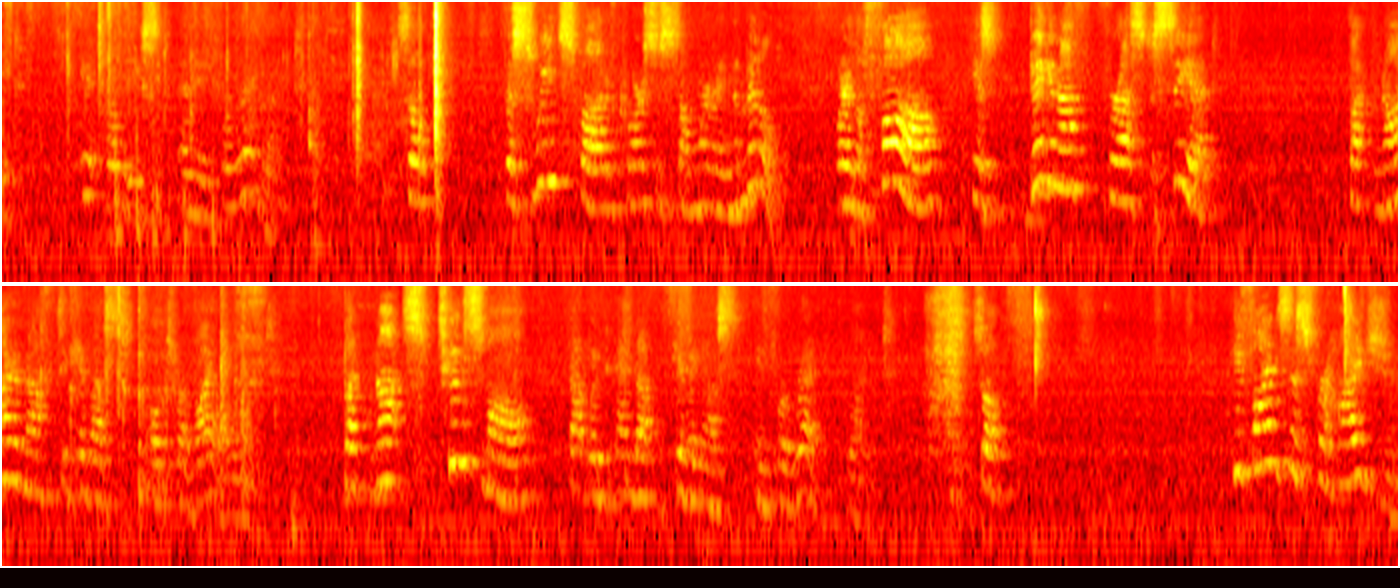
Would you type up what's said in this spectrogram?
light, it released an infrared light. So the sweet spot, of course, is somewhere in the middle, where the fall is big enough for us to see it, but not enough to give us ultraviolet light. But not too small that would end up giving us infrared light. So he finds this for hydrogen,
